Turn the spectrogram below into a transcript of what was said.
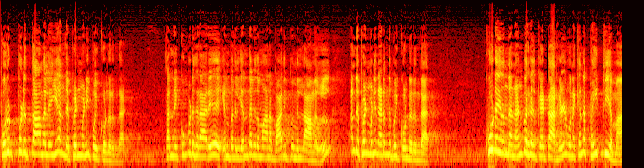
பொருட்படுத்தாமலேயே அந்த பெண்மணி போய்க் கொண்டிருந்தாள். தன்னை கும்பிடுகிறாரே என்பதில் எந்த விதமான பாதிப்பும் இல்லாமல் அந்த பெண்மணி நடந்து போய் கொண்டிருந்தார். கூட இருந்த நண்பர்கள் கேட்டார்கள் உனக்கு என்ன பைத்தியமா?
